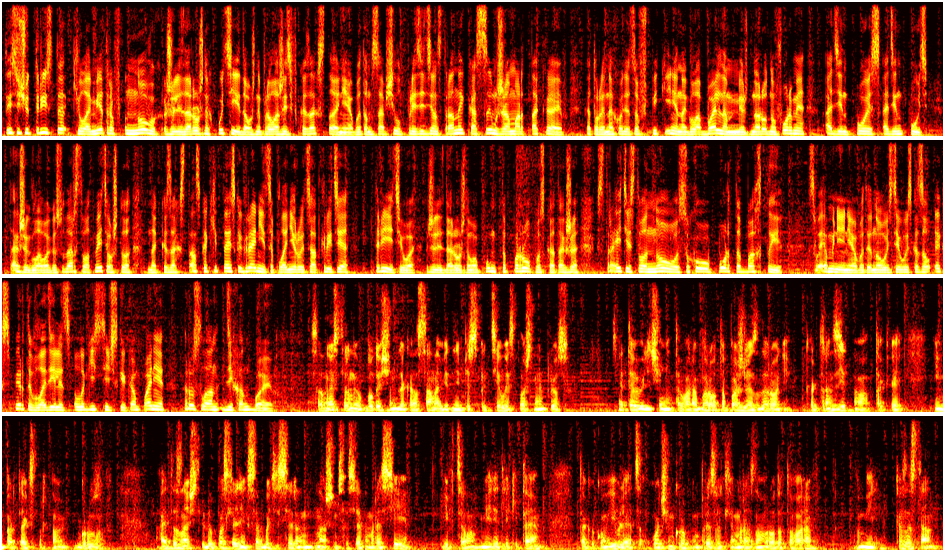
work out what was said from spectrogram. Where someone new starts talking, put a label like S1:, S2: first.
S1: 1300 километров новых железнодорожных путей должны проложить в Казахстане. Об этом сообщил президент страны Касым Жамар Такаев, который находится в Пекине на глобальном международном форуме «Один пояс, один путь». Также глава государства отметил, что на казахстанско-китайской границе планируется открытие третьего железнодорожного пункта пропуска, а также строительство нового сухого порта Бахты. Свое мнение об этой новости высказал эксперт и владелец логистической компании Руслан Диханбаев.
S2: С одной стороны, в будущем для Казахстана видны перспективы и сплошные плюсы. Это увеличение товарооборота по железной дороге, как транзитного, так и импорт-экспортного грузов. А это значит, ввиду последних событий с нашим соседом России и в целом в мире для Китая, так как он является очень крупным производителем разного рода товаров в мире, Казахстан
